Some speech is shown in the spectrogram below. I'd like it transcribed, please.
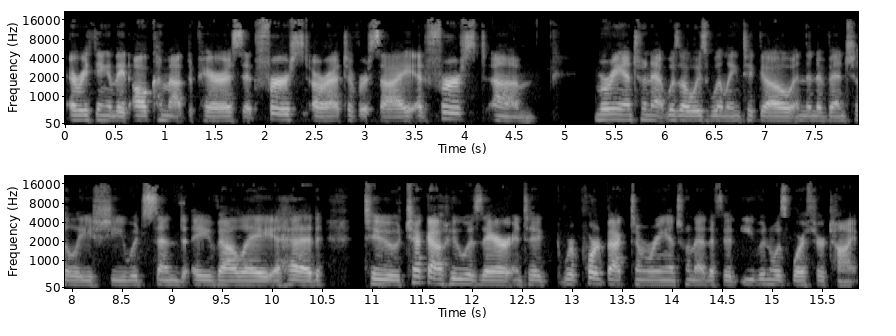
everything. And they'd all come out to Paris at first or out to Versailles. At first, um, Marie Antoinette was always willing to go. And then eventually she would send a valet ahead to check out who was there and to report back to Marie Antoinette if it even was worth her time.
